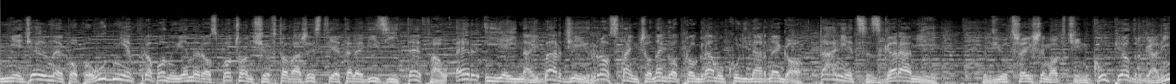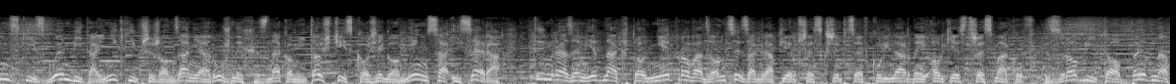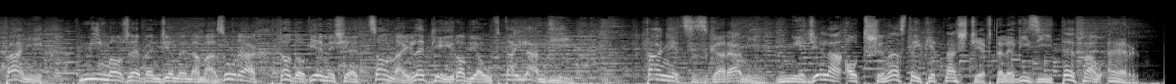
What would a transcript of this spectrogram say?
Niedzielne popołudnie proponujemy rozpocząć w towarzystwie telewizji TVR i jej najbardziej roztańczonego programu kulinarnego Taniec z garami. W jutrzejszym odcinku Piotr Galiński zgłębi tajniki przyrządzania różnych znakomitości z koziego mięsa i sera. Tym razem jednak to nie prowadzący zagra pierwsze skrzypce w kulinarnej orkiestrze smaków. Zrobi to pewna pani. Mimo, że będziemy na Mazurach, to dowiemy się, co najlepiej robią w Tajlandii. Taniec z garami. Niedziela o 13.15 w telewizji TVR.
